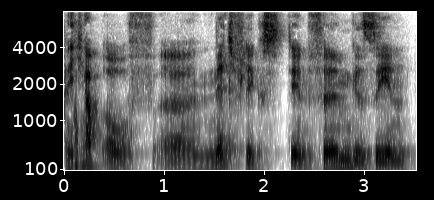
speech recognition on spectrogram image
ich habe auf äh, Netflix den Film gesehen,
